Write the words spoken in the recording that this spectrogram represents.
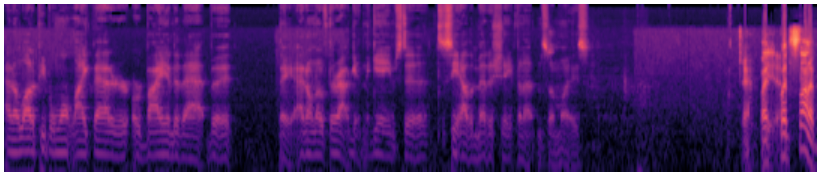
I know a lot of people won't like that or, or buy into that, but they I don't know if they're out getting the games to to see how the meta's shaping up in some ways. Yeah, but yeah. but it's not a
